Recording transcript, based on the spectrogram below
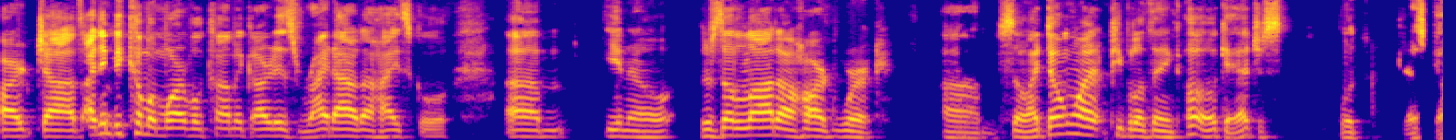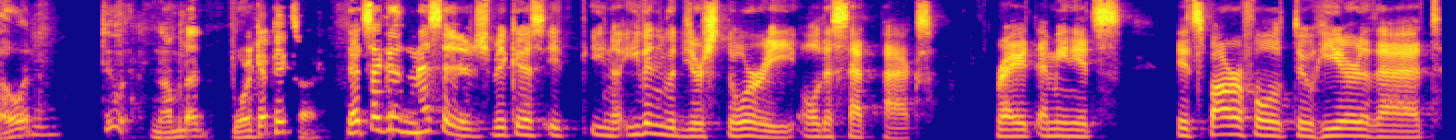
art jobs. I didn't become a Marvel comic artist right out of high school. Um, you know, there's a lot of hard work. Um, so I don't want people to think, oh, okay, I just will just go and do it. And I'm gonna work at Pixar. That's a good message because it, you know, even with your story, all the setbacks, right? I mean, it's it's powerful to hear that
